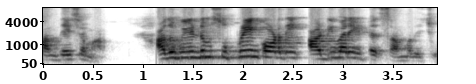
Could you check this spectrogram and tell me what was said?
സന്ദേശമാണ്. അത് വീണ്ടും സുപ്രീം കോടതി അടിവരയിട്ട് സമ്മതിച്ചു.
